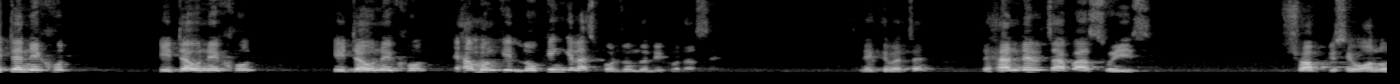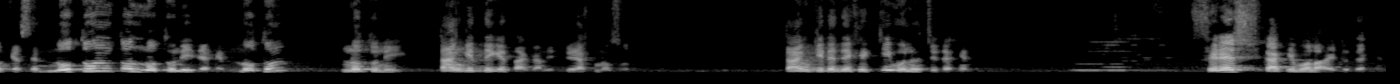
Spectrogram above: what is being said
এটা নিখুঁত, এটাও নিখুঁত এটাও নিখুঁত, এমনকি লুকিং গ্লাস পর্যন্ত নিখুঁত আছে। দেখতে পাচ্ছেন? তো হ্যান্ডেল চাপা, সুইচ, সবকিছু অলোক আছে। নতুন তো নতুনই, দেখেন, নতুন, নতুনই। টাঙ্কির দিকে তাকান একটু, এক নজর। টাঙ্কিটা দেখে কি মনে হচ্ছে, দেখেন? ফ্রেশ কাকে বলা হয়, একটু দেখেন।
